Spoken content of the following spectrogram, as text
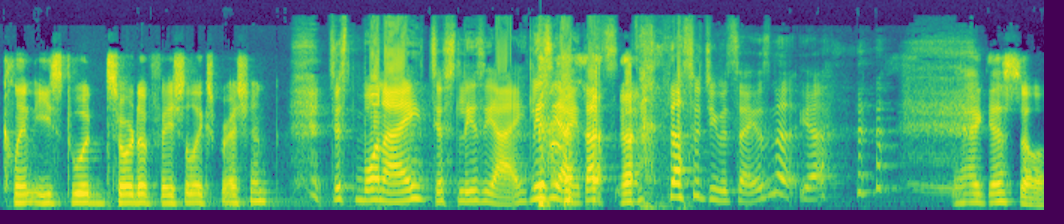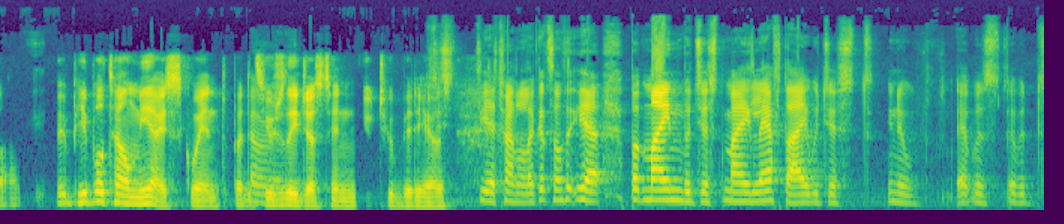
Clint Eastwood sort of facial expression? Just one eye, just lazy eye, lazy eye. That's that's what you would say, isn't it? Yeah. Yeah, I guess so. People tell me I squint, but it's oh, usually just in YouTube videos. Just, yeah, trying to look at something. Yeah, but mine would just my left eye would just you know it was it would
